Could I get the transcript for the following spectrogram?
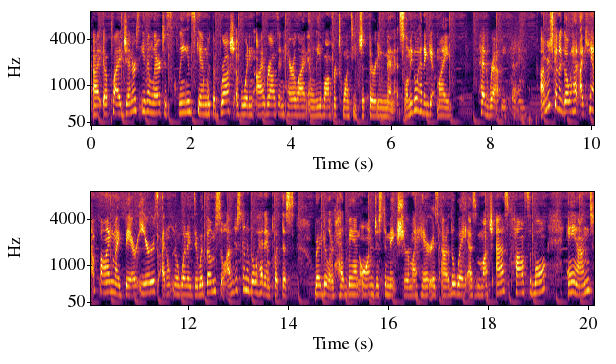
Uh, apply a generous even layer to clean skin with a brush, avoiding eyebrows and hairline and leave on for 20 to 30 minutes. So let me go ahead and get my head wrappy thing. I'm just gonna go ahead, I can't find my bear ears. I don't know what I did with them, so I'm just gonna go ahead and put this regular headband on just to make sure my hair is out of the way as much as possible. And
